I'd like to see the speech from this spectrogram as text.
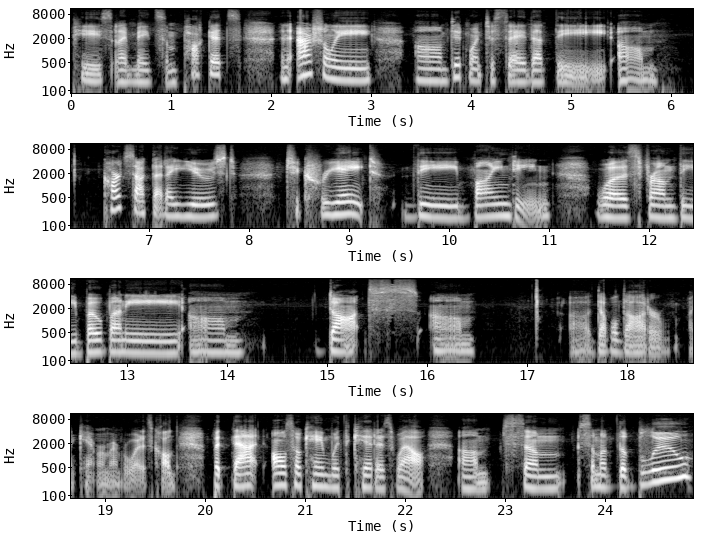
piece and I made some pockets and actually um, did want to say that the um, cardstock that I used to create the binding was from the Bo Bunny um, dots, um, uh, double dot, or I can't remember what it's called. But that also came with the kit as well. Um, some some of the blue.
